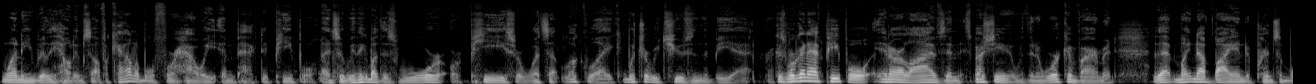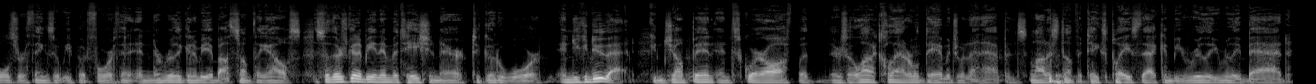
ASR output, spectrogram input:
when he really held himself accountable for how he impacted people. And so we think about this war or peace or what's that look like, which are we choosing to be at? Because we're going to have people in our lives, and especially within a work environment, that might not buy into principles or things that we put forth, and, and they're really going to be about something else. So there's going to be an invitation there to go to war, and you can do that. You can jump in and square off, but there's a lot of collateral damage when that happens. A lot of stuff that takes place that can be really, really bad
